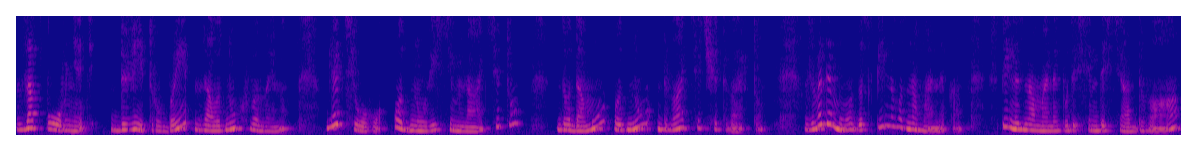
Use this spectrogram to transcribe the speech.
заповнять дві труби за одну хвилину. Для цього 1 вісімнадцяту додамо 1 24. Зведемо до спільного знаменника. Спільний знаменник буде 72.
